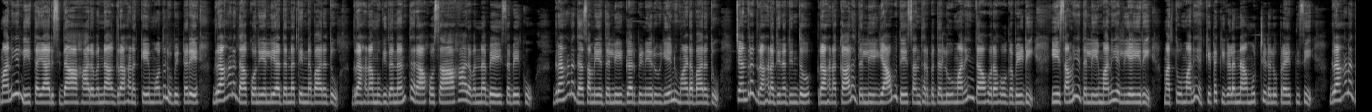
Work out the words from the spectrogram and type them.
ಮನೆಯಲ್ಲಿ ತಯಾರಿಸಿದ ಆಹಾರವನ್ನು ಗ್ರಹಣಕ್ಕೆ ಮೊದಲು ಬಿಟ್ಟರೆ ಗ್ರಹಣದ ಕೊನೆಯಲ್ಲಿ ಅದನ್ನು ತಿನ್ನಬಾರದು. ಗ್ರಹಣ ಮುಗಿದ ನಂತರ ಹೊಸ ಆಹಾರವನ್ನು ಬೇಯಿಸಬೇಕು. ಗ್ರಹಣದ ಸಮಯದಲ್ಲಿ ಗರ್ಭಿಣಿಯರು ಏನು ಮಾಡಬಾರದು? ಚಂದ್ರಗ್ರಹಣ ದಿನದಿಂದ ಗ್ರಹಣ ಕಾಲದಲ್ಲಿ ಯಾವುದೇ ಸಂದರ್ಭದಲ್ಲೂ ಮನೆಯಿಂದ ಹೊರ ಹೋಗಬೇಡಿ ಈ ಸಮಯದಲ್ಲಿ ಮನೆಯಲ್ಲಿಯೇ ಇರಿ ಮತ್ತು ಮನೆಯ ಕಿಟಕಿಗಳನ್ನು ಮುಚ್ಚಿಡಲು ಪ್ರಯತ್ನಿಸಿ. ಗ್ರಹಣದ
